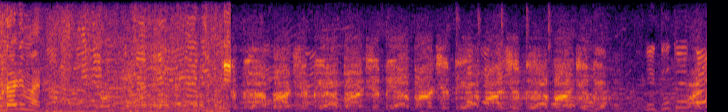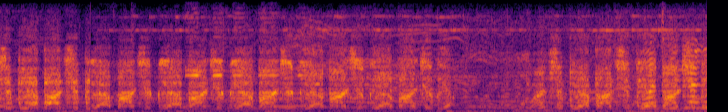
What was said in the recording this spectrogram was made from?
उडाडी मार. पाच ડબલ ઉડાડી મારી લીધું તું ગાઈસ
